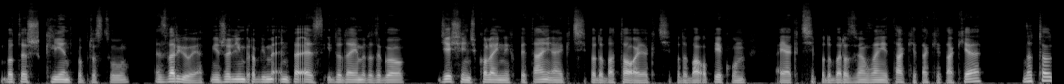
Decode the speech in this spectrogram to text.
bo też klient po prostu zwariuje. Jeżeli robimy NPS i dodajemy do tego 10 kolejnych pytań, a jak ci podoba to, a jak ci podoba opiekun, a jak ci podoba rozwiązanie takie, takie, takie, no to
